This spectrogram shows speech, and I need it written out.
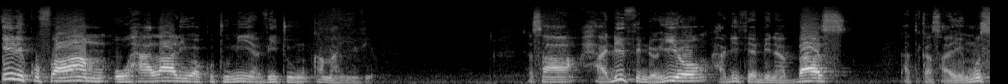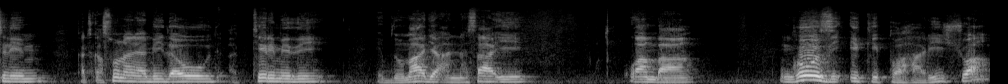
ili kufahamu uhalali wa kutumia vitu kama hivyo. Sasa hadithi ndio hiyo hadithi ya bin abbas katika sahihi muslim katika sunan abi daud atirmidhi ibnu maja annasai kwamba ngozi ikitwaharishwa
